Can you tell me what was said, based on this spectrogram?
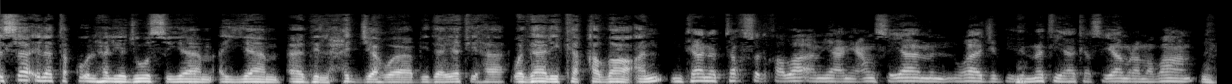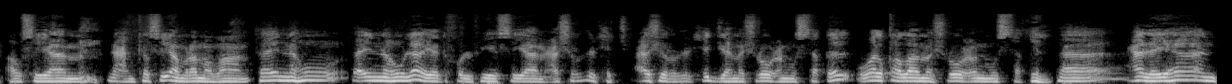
السائلة تقول هل يجوز صيام أيام ذي الحجة وبدايتها وذلك قضاء إن كانت تقصد قضاء يعني عن صيام واجب في ذمتها كصيام رمضان. أو صيام نعم كصيام رمضان فإنه فإنه لا يدخل في صيام عشر ذي الحجة عشر ذي الحجة مشروع مستقل والقضاء مشروع مستقل فعليها أن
